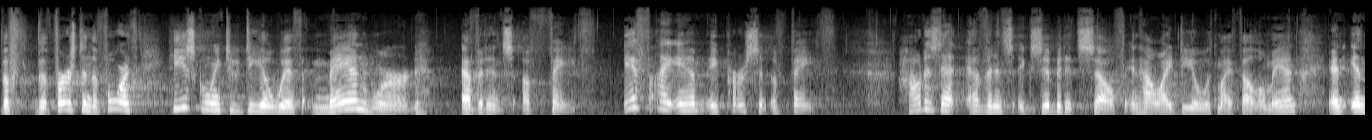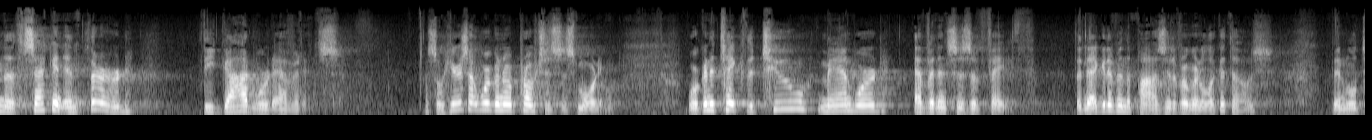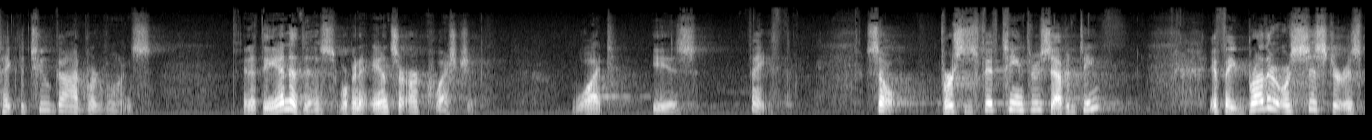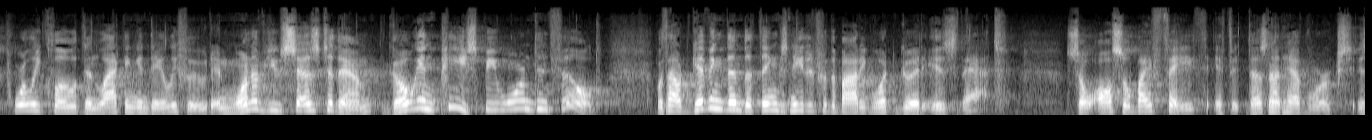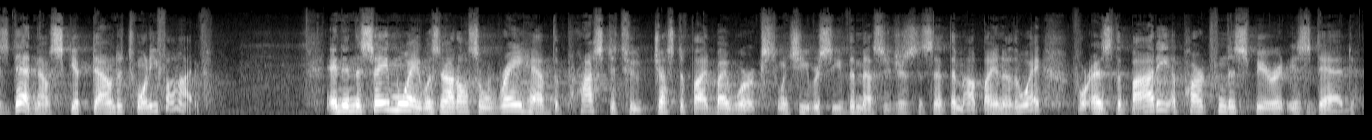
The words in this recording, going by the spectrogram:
The, the first and the fourth, he's going to deal with manward evidence of faith. If I am a person of faith, how does that evidence exhibit itself in how I deal with my fellow man? And in the second and third, the Godward evidence. So here's how we're going to approach this this morning. We're going to take the two manward evidences of faith, the negative and the positive, we're going to look at those. Then we'll take the two Godward ones. And at the end of this, we're going to answer our question What is faith? So, verses 15 through 17. If a brother or sister is poorly clothed and lacking in daily food, and one of you says to them, Go in peace, be warmed and filled, without giving them the things needed for the body, what good is that? So also by faith, if it does not have works, is dead. Now skip down to 25. And in the same way, was not also Rahab the prostitute justified by works when she received the messengers and sent them out by another way? For as the body apart from the spirit is dead,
